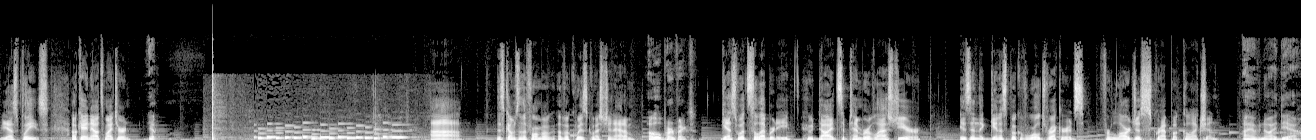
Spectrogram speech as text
yes, please. Okay, now it's my turn. Yep. Ah, this comes in the form of, of a quiz question, Adam. Oh, perfect. Guess what celebrity who died September of last year is in the Guinness Book of World Records for largest scrapbook collection? I have no idea,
